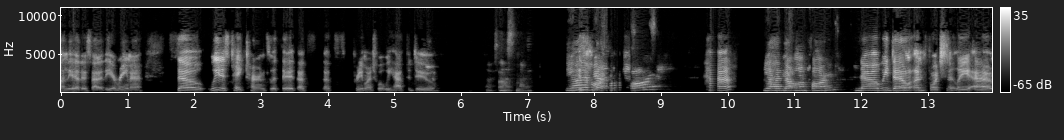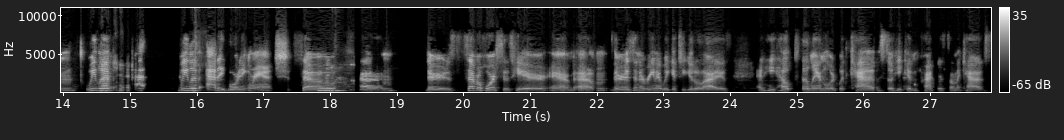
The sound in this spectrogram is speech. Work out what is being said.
on the other side of the arena. So we just take turns with it. That's that's pretty much what we have to do. That's awesome. Y'all It's have your own farm? Huh? Y'all have your own farm? No, we don't. Unfortunately, um, we live Not yet. We live at a boarding ranch, so Mhm. um, there's several horses here, and um, there is an arena we get to utilize. And he helps the landlord with calves, so he can practice on the calves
